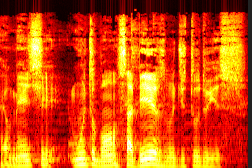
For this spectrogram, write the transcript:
realmente muito bom sabermos de tudo isso.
